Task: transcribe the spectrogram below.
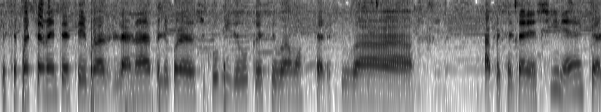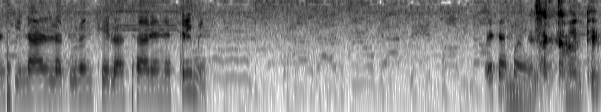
que supuestamente se iba, la nueva película de Scooby-Doo que se iba a mostrar, se iba a presentar en cine, que al final la tuvieron que lanzar en streaming. Esa fue una. Exactamente.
